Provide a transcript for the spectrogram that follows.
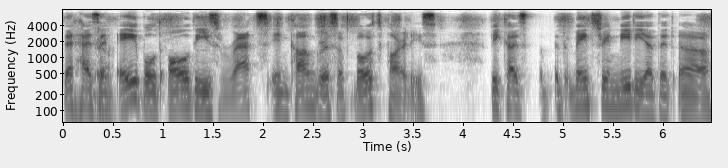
that has yeah. enabled all these rats in Congress of both parties because the mainstream media that uh,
